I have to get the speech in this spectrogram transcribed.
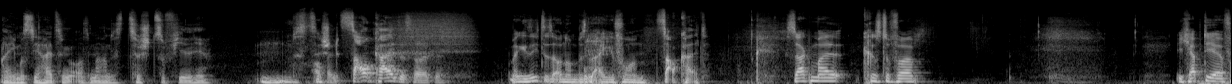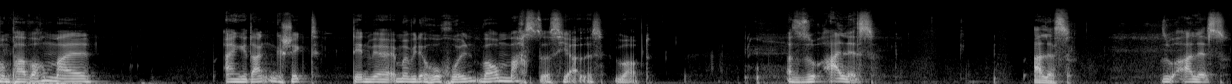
Aber Ich muss die Heizung ausmachen, das zischt zu viel hier. Das zischt. es saukalt ist heute. Mein Gesicht ist auch noch ein bisschen eingefroren. Saukalt. Sag mal, Christopher, ich habe dir ja vor ein paar Wochen mal einen Gedanken geschickt, den wir immer wieder hochholen. Warum machst du das hier alles überhaupt? Also so alles. Alles. So alles.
